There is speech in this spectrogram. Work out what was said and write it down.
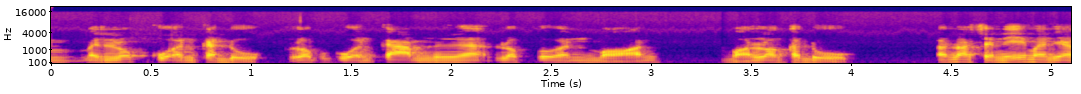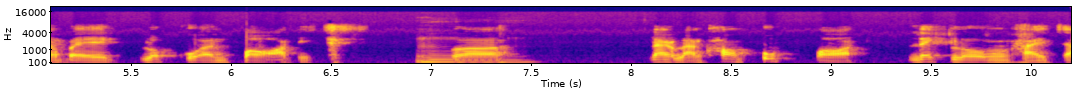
ำมันรบกวนกระดูก รบกวนกล้ามเนื้อ รบกวนหมอน หมอนรองกระดูก แล้วนอกจากนี้มันยังไปรบกวนปอดอีกพอนั่งหลังค่อมปุ๊บปอด เล็กลงหายใจ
